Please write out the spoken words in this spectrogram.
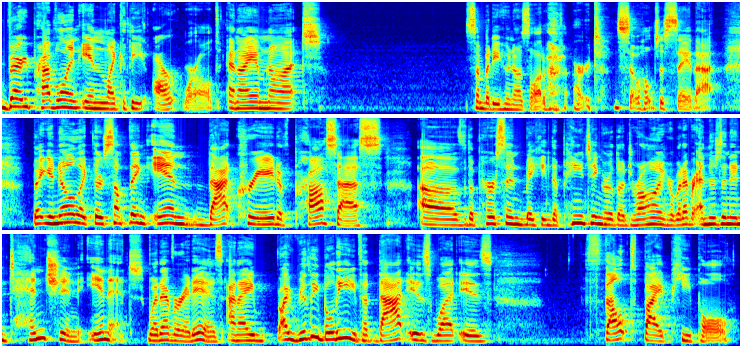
very prevalent in like the art world. And I am not somebody who knows a lot about art, so I'll just say that. But you know, like there's something in that creative process of the person making the painting or the drawing or whatever, and there's an intention in it, whatever it is. And I, I really believe that that is what is felt by people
